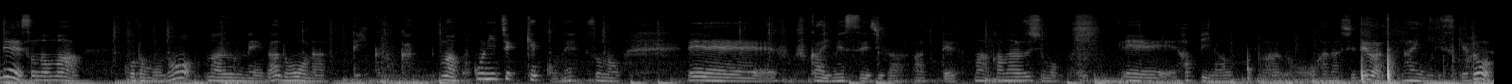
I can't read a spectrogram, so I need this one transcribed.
でそのまあ子供のまあ運命がどうなっていくのか。まあここにち結構ねその、えー深いメッセージがあって、まあ、必ずしも、えーハッピーなあのお話ではないんですけど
